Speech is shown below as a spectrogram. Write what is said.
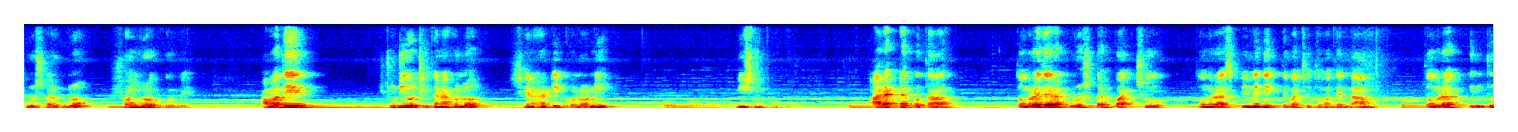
পুরস্কারগুলো সংগ্রহ করবে। আমাদের স্টুডিও ঠিকানা হলো সেনহাটি কলোনি, বিষ্ণুপুর। আর একটা কথা, তোমরা যারা পুরস্কার পাচ্ছ, তোমরা স্ক্রিনে দেখতে পাচ্ছ তোমাদের নাম, তোমরা কিন্তু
